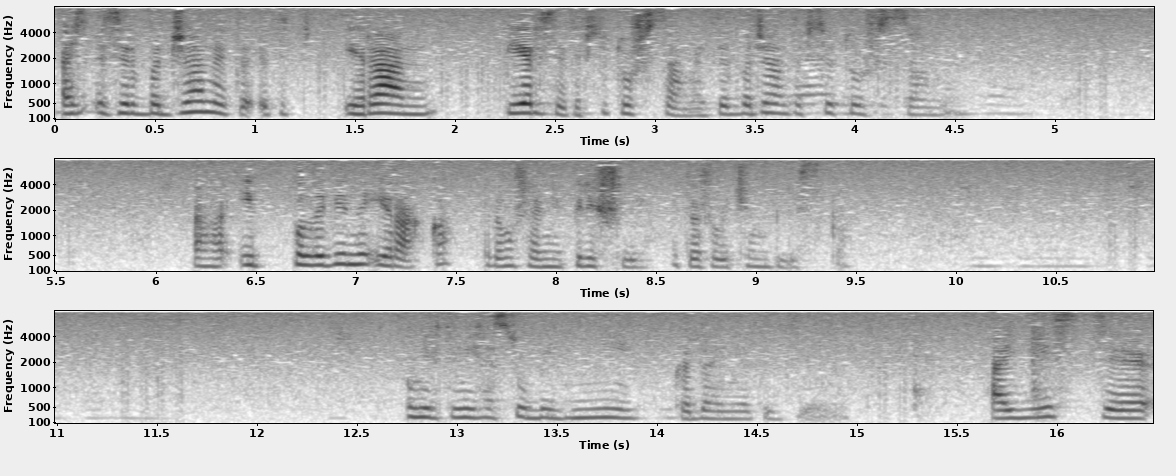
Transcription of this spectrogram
Азербайджан это, это Иран, Персия, это все то же самое. Азербайджан это все то же самое а, и половина Ирака, потому что они перешли, это же очень близко. У них есть особые дни, когда они это делают. А есть, э,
